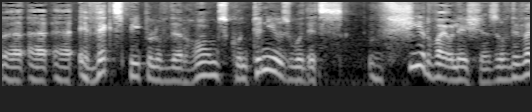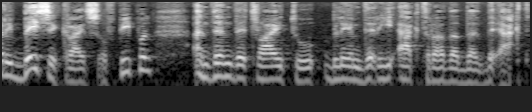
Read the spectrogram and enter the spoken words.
uh, uh, uh, evicts people of their homes, continues with its sheer violations of the very basic rights of people, and then they try to blame the react rather than the act.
